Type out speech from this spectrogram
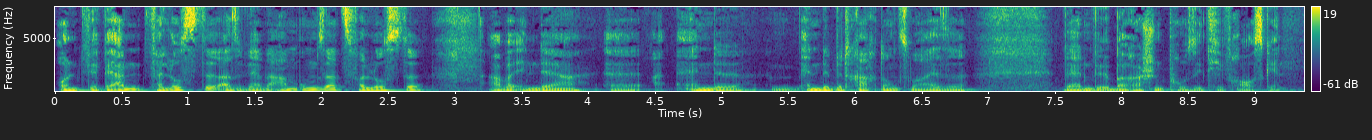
Und wir werden Verluste, also wir haben Umsatzverluste, aber in der äh, Ende, Ende Betrachtungsweise werden wir überraschend positiv rausgehen.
